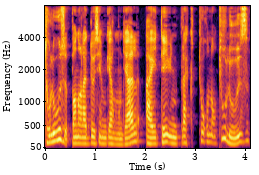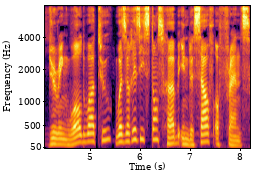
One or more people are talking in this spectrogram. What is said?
Toulouse, pendant la Deuxième Guerre mondiale, a été une plaque tournante. Toulouse, during World War II, was a resistance hub in the south of France.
